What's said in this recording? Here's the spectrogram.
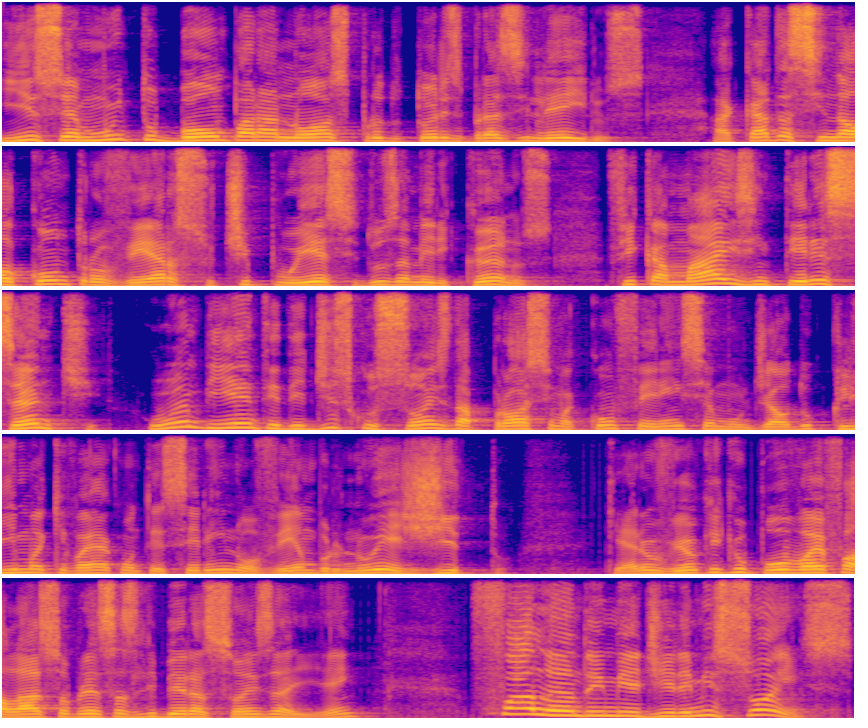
e isso é muito bom para nós, produtores brasileiros. A cada sinal controverso, tipo esse dos americanos, fica mais interessante o ambiente de discussões da próxima Conferência Mundial do Clima, que vai acontecer em novembro no Egito. Quero ver o que, que o povo vai falar sobre essas liberações aí, hein? Falando em medir emissões,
